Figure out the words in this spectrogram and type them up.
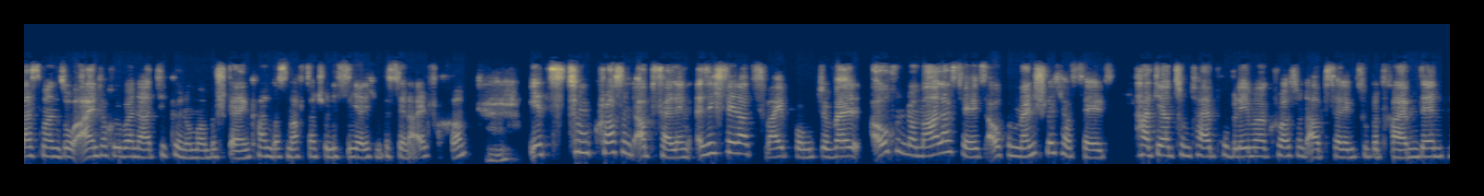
dass man so einfach über eine Artikelnummer bestellen kann. Das macht es natürlich sicherlich ein bisschen einfacher. Mhm. Jetzt zum Cross- und Upselling. Also ich sehe da zwei Punkte, weil auch ein normaler Sales, auch ein menschlicher Sales hat ja zum Teil Probleme, Cross- und Upselling zu betreiben. Denn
